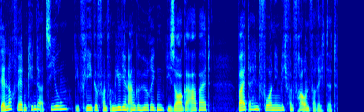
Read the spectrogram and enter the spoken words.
Dennoch werden Kindererziehung, die Pflege von Familienangehörigen, die Sorgearbeit weiterhin vornehmlich von Frauen verrichtet.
